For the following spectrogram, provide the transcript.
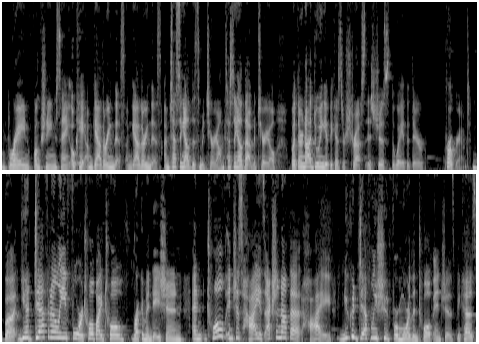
brain functioning saying, okay, I'm gathering this, I'm gathering this, I'm testing out this material, I'm testing out that material, but they're not doing it because they're stressed. It's just the way that they're programmed. But yeah, definitely for a 12 by 12 recommendation and 12 inches high is actually not that high. You could definitely shoot for more than 12 inches because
